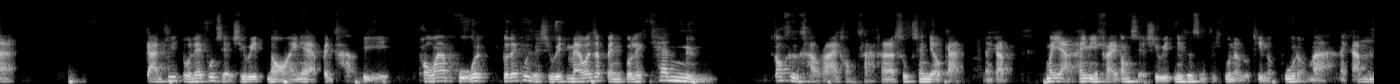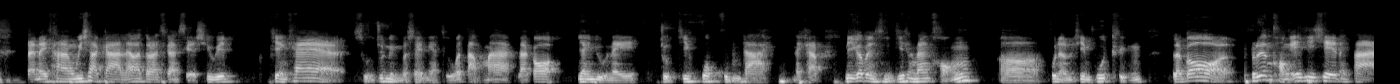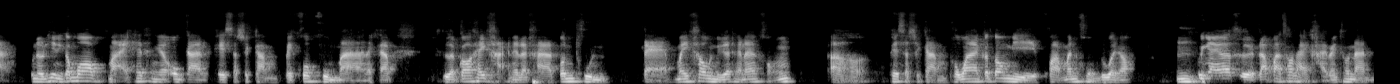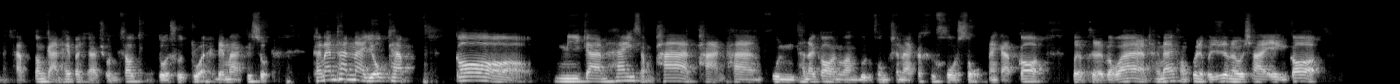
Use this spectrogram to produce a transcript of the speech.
การที่ตัวเลขผู้เสียชีวิตน้อยเนี่ยเป็นข่าวดี เพราะว่าผู้ตัวเลขผู้เสียชีวิตแม้ว่าจะเป็นตัวเลขแค่หนึ่งก็คือข่าวร้ายของสาธารณสุขเช่นเดียวกันนะครับ ไม่อยากให้มีใครต้องเสียชีวิตนี่คือสิ่งที่คุณอนุทินพูดออกมานะครับ แต่ในทางวิชาการแล้วอัตราการเสียชีวิต เพียงแค่ 0.1%เนี่ยถือว่าต่ำมาก แล้วก็ยังอยู่ในจุดที่ควบคุมได้นะครับ นี่ก็เป็นสิ่งที่ทางด้านของเอ่อ คุณอนุทินพูดถึง แล้วก็เรื่องของ ATK ต่างๆ คุณอนุทินก็มอบหมายให้ทางองค์การเภสัชกรรมไปควบคุมมานะครับ แล้วก็ให้ขายในราคาต้นทุน แต่ไม่เข้าเนื้อทางด้านของเอ่อเภสัชกรรม เพราะว่าก็ต้องมีความมั่นคงด้วยเนาะอืมพูดง่ายๆก็คือรับมาเท่าไหร่ขายไปเท่านั้นนะครับต้องการให้ประชาชนเข้าถึงตัวชุดตรวจให้ได้มากที่สุดทางด้านท่านนายกครับ ก็ มีการให้สัมภาษณ์ผ่านทางคุณธนกรวังบุญคงชนะก็คือโคศกนะครับ ก็เปิดเผยบอกว่าทางด้านของคุณเอกประยุทธ์จันทร์โอชาเองก็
